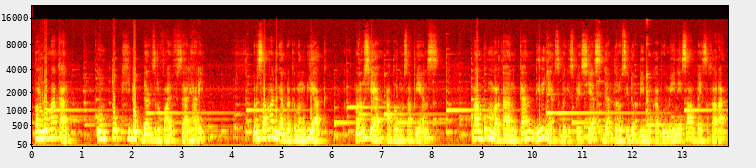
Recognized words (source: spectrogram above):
perlu makan untuk hidup dan survive sehari-hari Bersama dengan berkembang biak, manusia atau Homo sapiens mampu mempertahankan dirinya sebagai spesies dan terus hidup di muka bumi ini sampai sekarang.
